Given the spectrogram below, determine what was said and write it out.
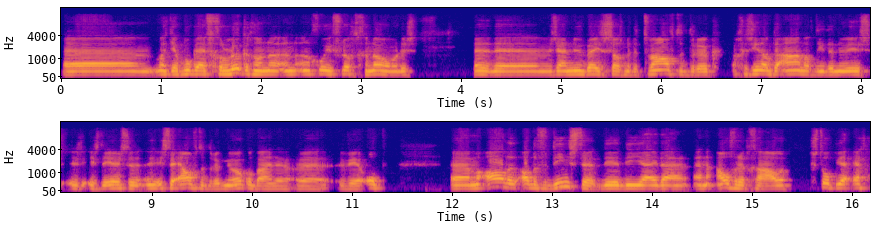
Uh, want jouw boek heeft gelukkig een, een, een goede vlucht genomen. Dus de, we zijn nu bezig zelfs met de twaalfde druk. Gezien ook de aandacht die er nu is, is, is de, eerste, is de elfde druk nu ook al bijna uh, weer op. Uh, maar al de, al de verdiensten die, die jij daar aan over hebt gehouden, stop je echt 100%,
